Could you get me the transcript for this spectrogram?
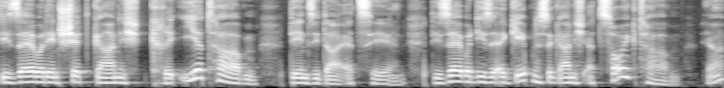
die selber den Shit gar nicht kreiert haben, den sie da erzählen, die selber diese Ergebnisse gar nicht erzeugt haben. Ja,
